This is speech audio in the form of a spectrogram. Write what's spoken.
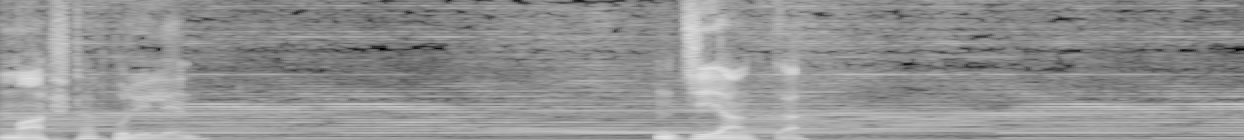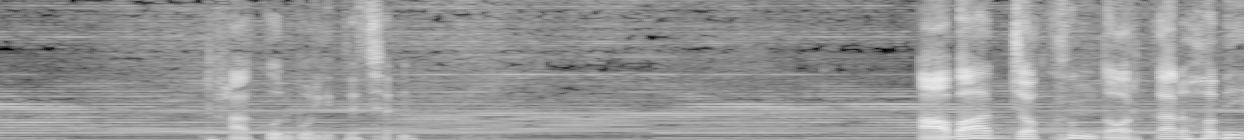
মাস্টার বলিলেন যে আঙ্কা ঠাকুর বলিতেছেন, আবার যখন দরকার হবে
